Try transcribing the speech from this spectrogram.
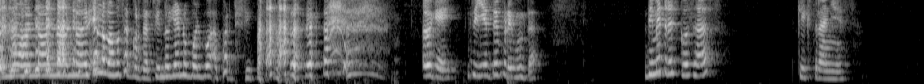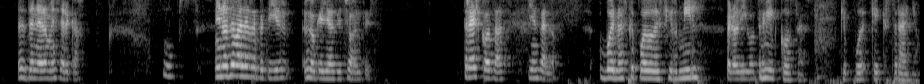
no, no, no, no, eso lo vamos a cortar, si no ya no vuelvo a participar. ok, siguiente pregunta. Dime tres cosas que extrañes de tenerme cerca. Ups. Y no se vale repetir lo que ya has dicho antes. Tres cosas, piénsalo. Bueno, es que puedo decir mil pero digo tres. Mil cosas que, que extraño.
